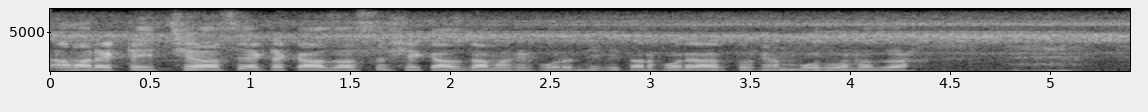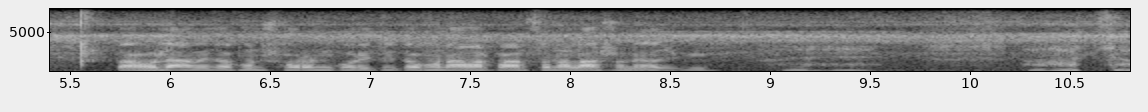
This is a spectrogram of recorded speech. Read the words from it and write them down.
আমার একটা ইচ্ছা আছে একটা কাজ আছে সেই কাজটা আমাকে করে দিবি। তারপরে আর তোকে আমি বলব না যা। তাহলে আমি যখন স্মরণ করি তুই তখন আমার পার্সোনাল আসনে আসবি। আচ্ছা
